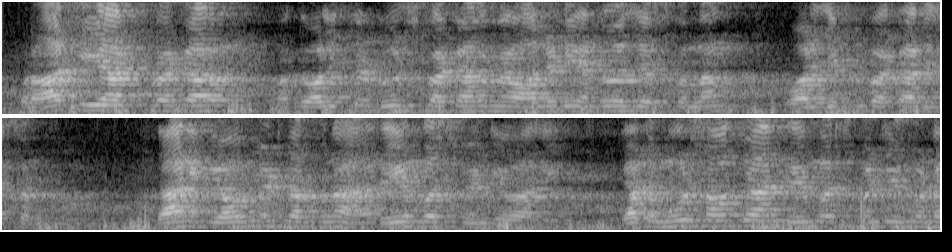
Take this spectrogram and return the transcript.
ఇప్పుడు ఆర్టీ యాక్ట్ ప్రకారం మరి వాళ్ళు ఇచ్చిన రూల్స్ ప్రకారం మేము ఆల్రెడీ ఎన్రోల్ చేసుకున్నాం వాళ్ళు చెప్పిన ప్రకారం ఇస్తున్నాం. దానికి గవర్నమెంట్ తరఫున రియంబర్స్మెంట్ ఇవ్వాలి. గత మూడు సంవత్సరాల నుంచి రియంబర్స్మెంట్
